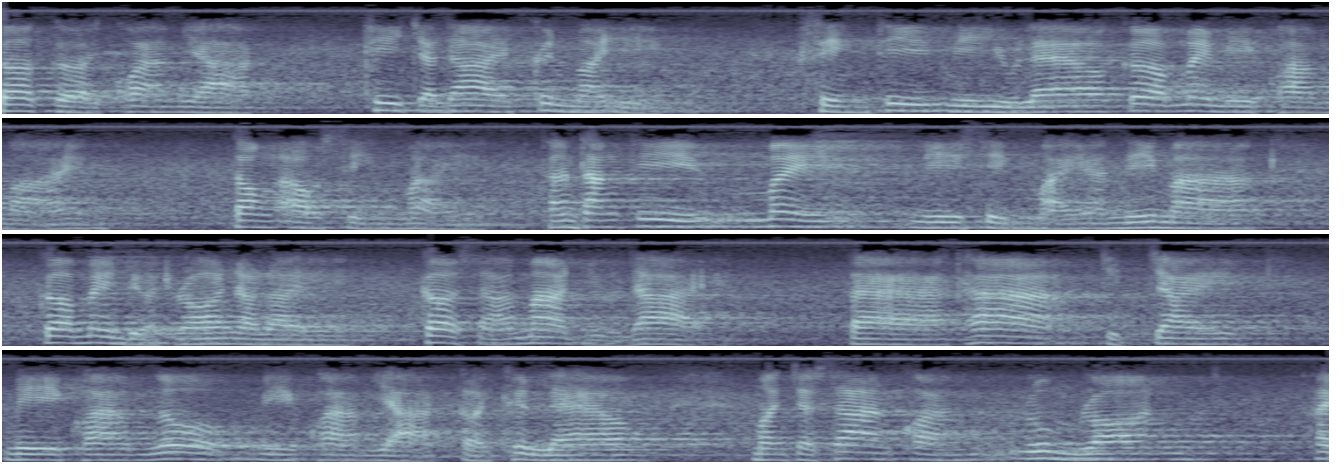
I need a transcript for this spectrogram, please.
ก็เกิดความอยากที่จะได้ขึ้นมาอีก สิ่งที่มีอยู่แล้วก็ไม่มีความหมาย ต้องเอาสิ่งใหม่ ทั้งๆทที่ไม่มีสิ่งใหม่อันนี้มา ก็ไม่เดือดร้อนอะไร ก็สามารถอยู่ได้ แต่ถ้าจิตใจมีความโลภมีความอยากเกิดขึ้นแล้ว มันจะสร้างความรุ่มร้อนให้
